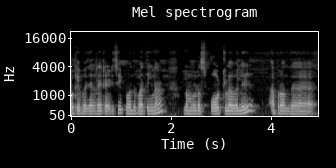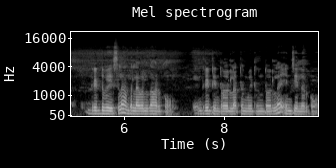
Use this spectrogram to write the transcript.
ஓகே இப்போ ஜெனரேட் ஆகிடுச்சு இப்போ வந்து பார்த்திங்கன்னா நம்மளோட ஸ்போர்ட் லெவலு அப்புறம் அந்த கிரிட் வைஸில் அந்த லெவல் தான் இருக்கும். கிரிட் இன்டர்வலில் டென் மீட்டர் இன்டர்வலில் என்ஜிஎல் இருக்கும்.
